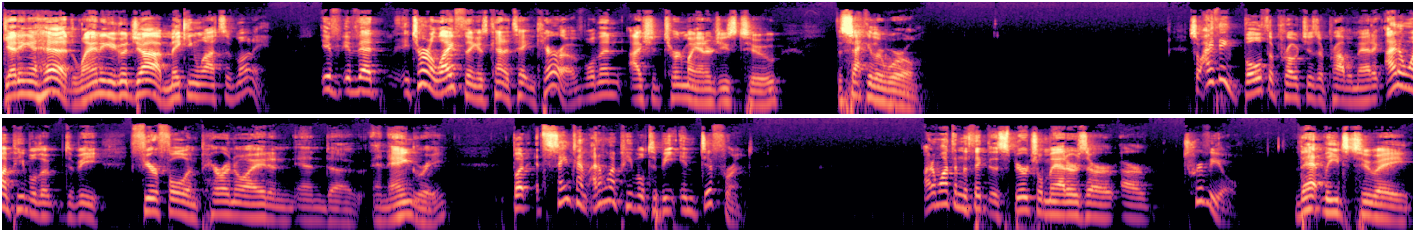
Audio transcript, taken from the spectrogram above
getting ahead, landing a good job, making lots of money? If, if that eternal life thing is kind of taken care of, well, then I should turn my energies to the secular world. So I think both approaches are problematic. I don't want people to, to be fearful and paranoid and, and, uh, and angry. But at the same time, I don't want people to be indifferent. I don't want them to think that the spiritual matters are, are trivial. That leads to a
